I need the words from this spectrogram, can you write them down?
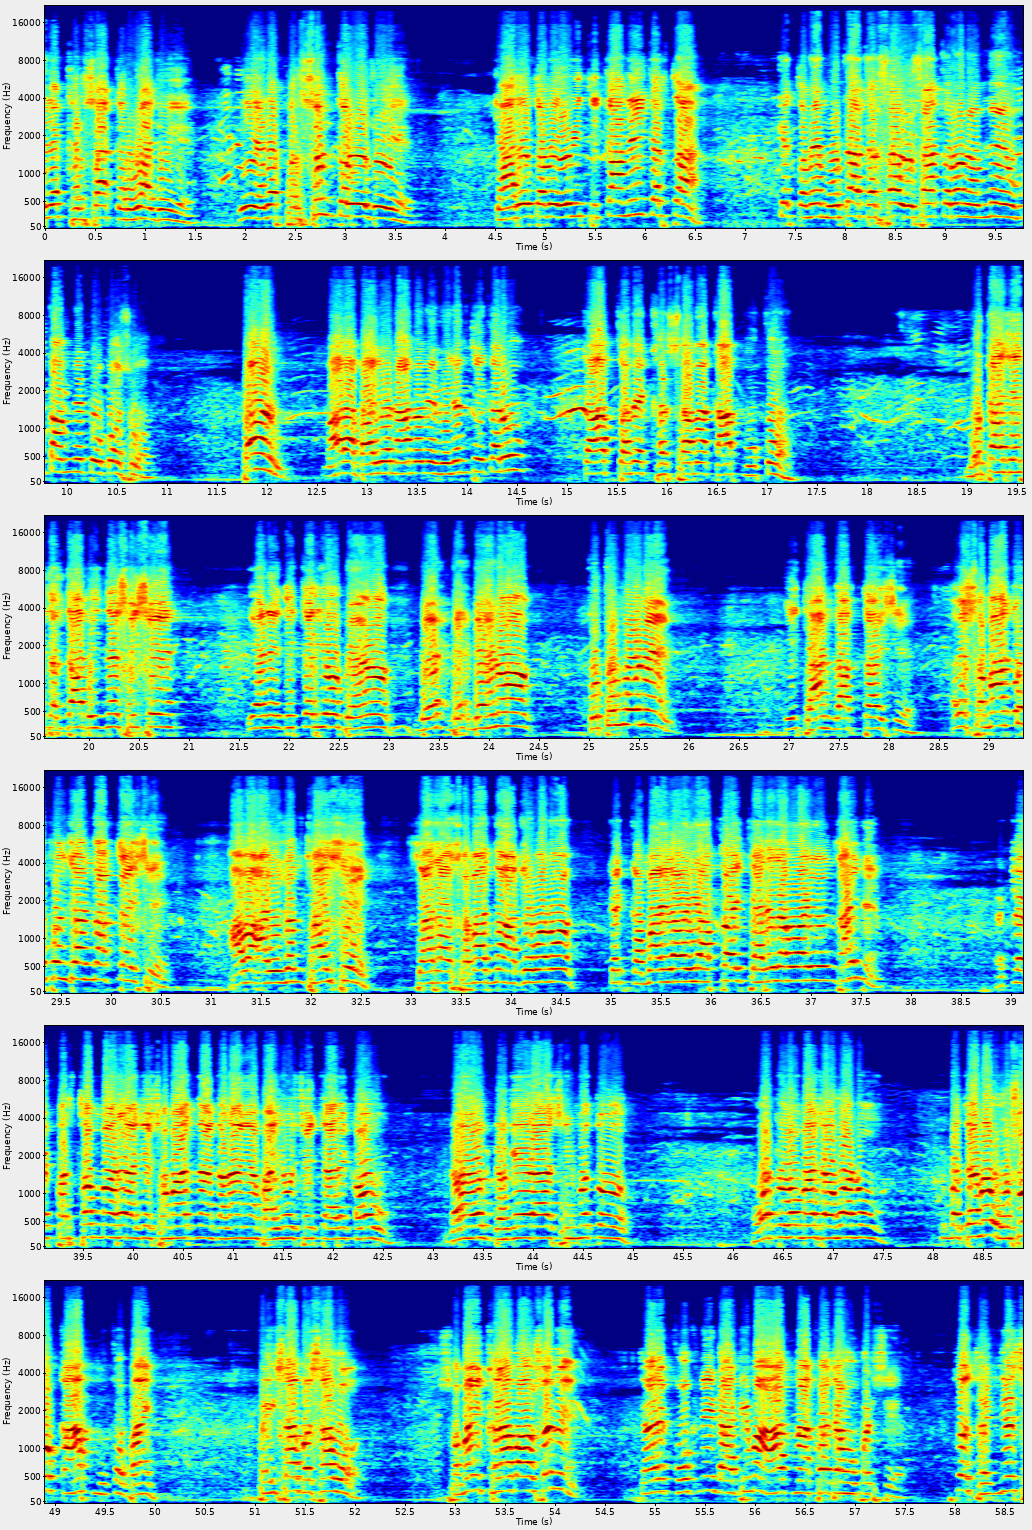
એને ખર્ચા કરવા જોઈએ એ એને પસંદ કરવો જોઈએ. ક્યારે તમે એવી ટીકા નહીં કરતા કે તમે મોટા ખર્ચા ઓછા કરો ને અમને હું ટોકો છો. પણ મારા ભાઈઓ, નાનોને વિનંતી કરું કે આપ તમે ખર્ચામાં કાપ મૂકો. મોટા જે ધંધા બિઝનેસ હશે એની દીકરીઓ બહેનો બહેનો કુટુંબોને એ ધ્યાન રાખતા હશે. અને સમાજનું પણ ધ્યાન રાખતા છે આવા આયોજન થાય છે, ત્યારે આ સમાજના આગેવાનો કંઈક કમાયેલા હોય આપતા હોય ત્યારે જ આવું આયોજન થાય ને. એટલે પ્રથમ મારે આજે સમાજના ઘણા અહીંયા ભાઈઓ છે, ત્યારે કહું ડગ ઢગેરા, શ્રીમતો, હોટલોમાં જવાનું બધામાં ઓછો કાપ મૂકો ભાઈ. પૈસા બસાવો. સમય ખરાબ આવશે ને, ત્યારે કોકની દાઢીમાં હાથ નાખવા જવું પડશે. તો ધન્ય છે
